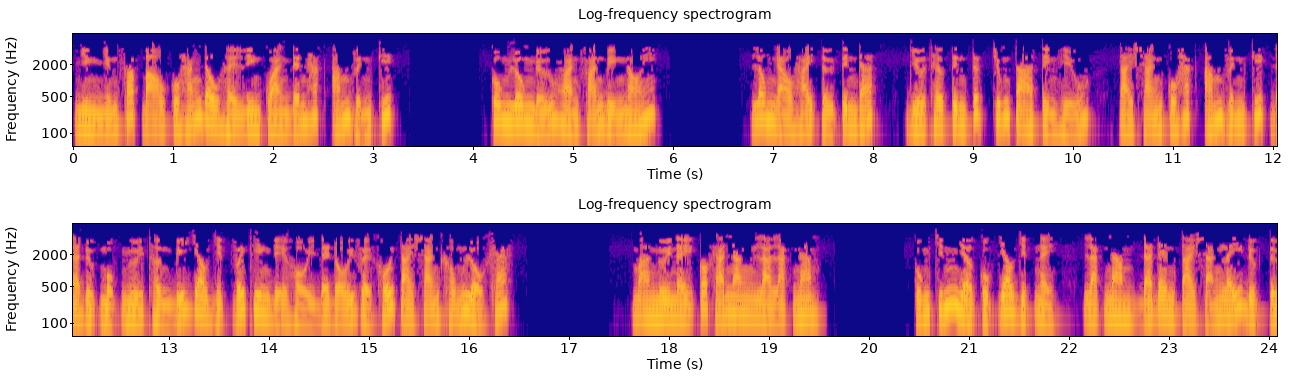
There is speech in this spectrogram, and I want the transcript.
nhưng những pháp bảo của hắn đâu hề liên quan đến hắc ám vĩnh kiếp. Côn lôn nữ hoàng phản biện nói. Long ngạo hải tự tin đáp, dựa theo tin tức chúng ta tìm hiểu, tài sản của hắc ám vĩnh kiếp đã được một người thần bí giao dịch với thiên địa hội để đổi về khối tài sản khổng lồ khác. Mà người này có khả năng là Lạc Nam. Cũng chính nhờ cuộc giao dịch này, Lạc Nam đã đem tài sản lấy được từ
